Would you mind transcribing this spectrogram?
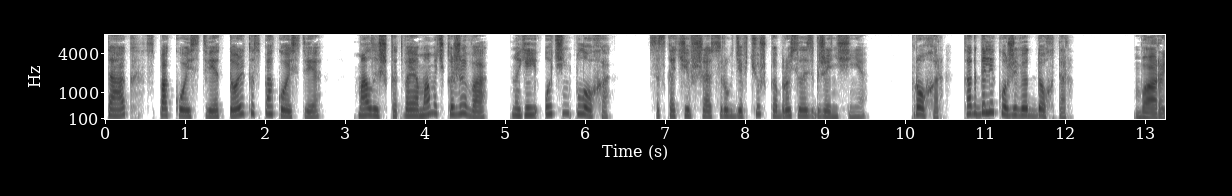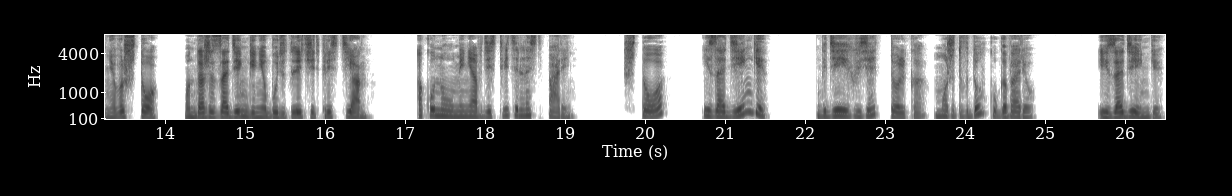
«Так, спокойствие, только спокойствие. Малышка, твоя мамочка жива, но ей очень плохо». Соскочившая с рук девчушка бросилась к женщине. «Прохор, как далеко живет доктор?» «Барыня, вы что? Он даже за деньги не будет лечить крестьян!» Окунул меня в действительность парень. «Что? И за деньги? Где их взять только? Может, в долг уговорю?» «И за деньги.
